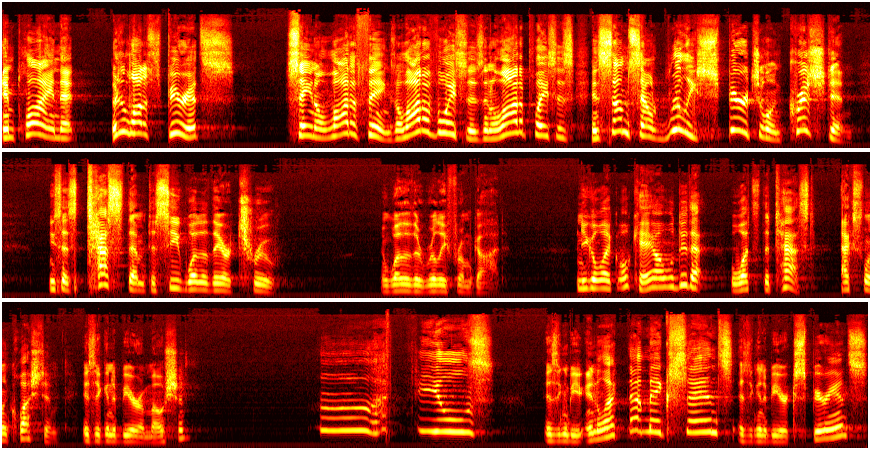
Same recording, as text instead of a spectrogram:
implying that there's a lot of spirits saying a lot of things, a lot of voices in a lot of places, and some sound really spiritual and Christian. He says, test them to see whether they are true and whether they're really from God. And you go like, okay, I will do that. What's the test? Excellent question. Is it going to be your emotion? Oh, that feels. Is it going to be your intellect? That makes sense. Is it going to be your experience?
